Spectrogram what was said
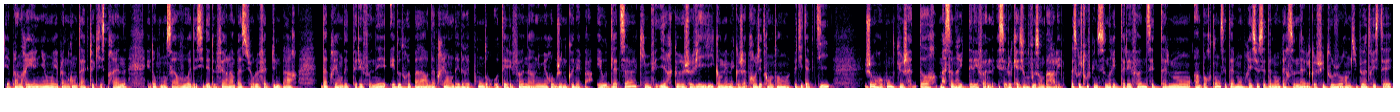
il y a plein de réunions, il y a plein de contacts qui se prennent, et donc mon cerveau a décidé de faire l'impasse sur le fait d'une part d'appréhender de téléphoner et d'autre part d'appréhender de répondre au téléphone à un numéro que je ne connais pas. Et au-delà de ça, qui me fait dire que je vieillis quand même et que j'approche des 30 ans petit à petit, je me rends compte que j'adore ma sonnerie de téléphone et c'est l'occasion de vous en parler. Parce que je trouve qu'une sonnerie de téléphone c'est tellement important, c'est tellement précieux, c'est tellement personnel que je suis toujours un petit peu attristé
